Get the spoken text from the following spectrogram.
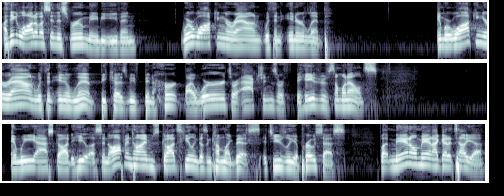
I think a lot of us in this room, maybe even, we're walking around with an inner limp. And we're walking around with an inner limp because we've been hurt by words or actions or behaviors of someone else. And we ask God to heal us. And oftentimes, God's healing doesn't come like this, it's usually a process. But man, oh man, I got to tell you,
